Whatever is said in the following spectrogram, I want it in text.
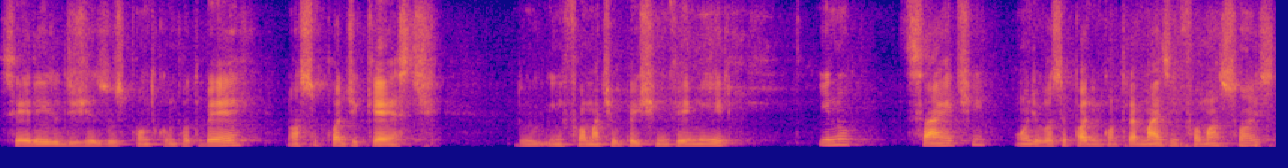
cereirodejesus.com.br, nosso podcast do Informativo Peixinho Vermelho e no site onde você pode encontrar mais informações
